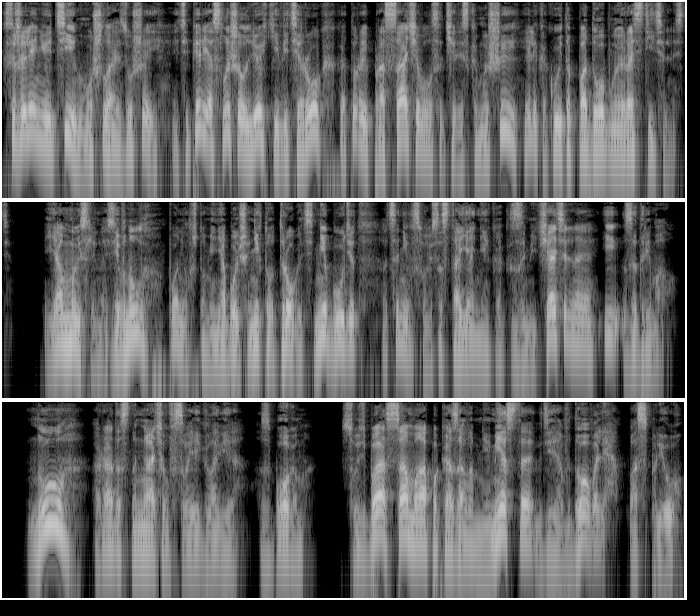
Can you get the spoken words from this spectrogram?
К сожалению, Тина ушла из ушей, и теперь я слышал легкий ветерок, который просачивался через камыши или какую-то подобную растительность. Я мысленно зевнул, понял, что меня больше никто трогать не будет, оценил свое состояние как замечательное и задремал. Ну, радостно начал в своей голове, с Богом. Судьба сама показала мне место, где я вдоволь посплю.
